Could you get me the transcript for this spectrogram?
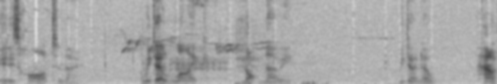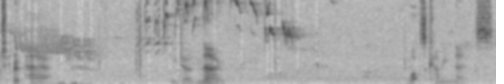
It is hard to know. And we don't like not knowing. We don't know how to prepare. We don't know what's coming next.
